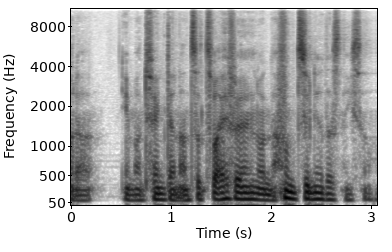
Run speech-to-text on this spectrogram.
Oder Jemand fängt dann an zu zweifeln und dann funktioniert das nicht so.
